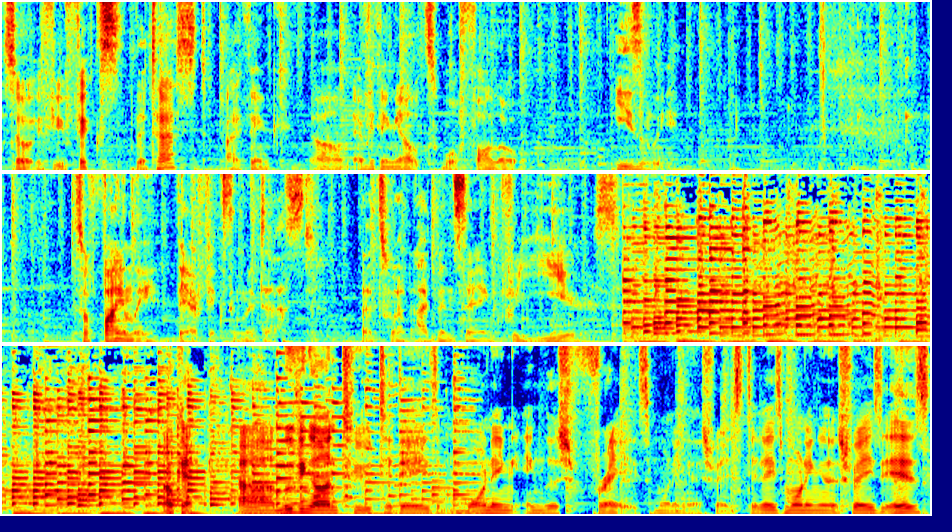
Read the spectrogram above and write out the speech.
So if you fix the test, I think um, everything else will follow easily. So finally, they're fixing the test. That's what I've been saying for years. Okay, uh, moving on to today's morning English phrase. Morning English phrase. Today's morning English phrase is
